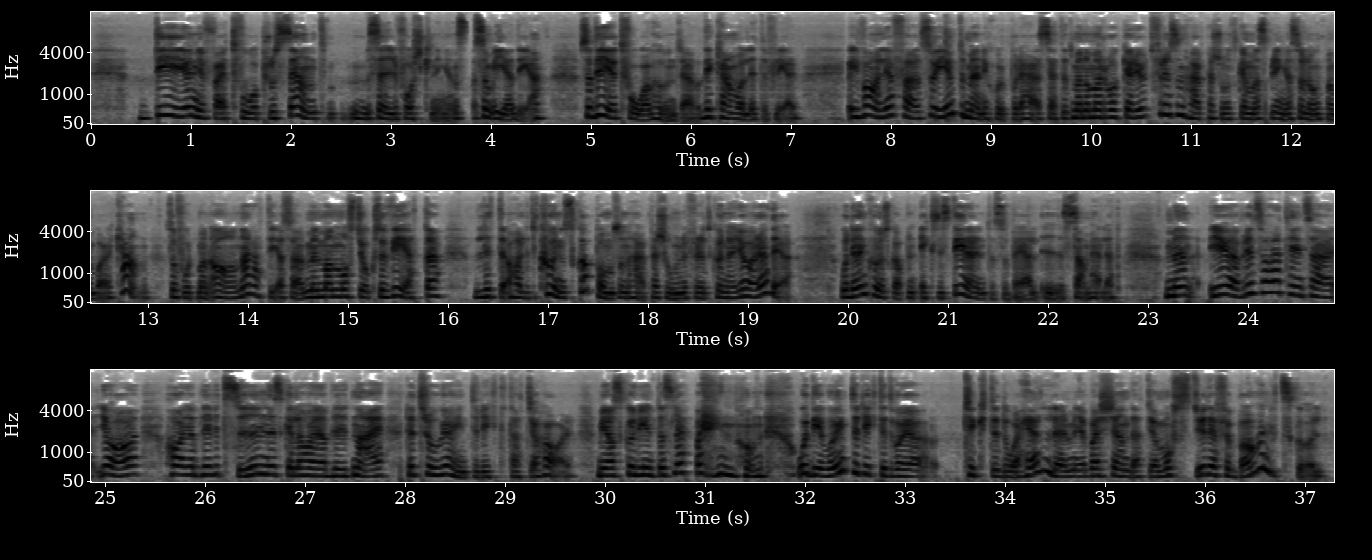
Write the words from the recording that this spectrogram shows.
det är ungefär 2 procent, mm, säger forskningen, som är det. Så det är två av hundra. Det kan vara lite fler. I vanliga fall så är ju inte människor på det här sättet men om man råkar ut för en sån här person ska man springa så långt man bara kan. Så fort man anar att det är så här. Men man måste ju också veta, lite, ha lite kunskap om såna här personer för att kunna göra det. Och den kunskapen existerar inte så väl i samhället. Men i övrigt så har jag tänkt så här, ja, har jag blivit cynisk eller har jag blivit, nej, det tror jag inte riktigt att jag har. Men jag skulle ju inte släppa in någon och det var ju inte riktigt vad jag tyckte då heller, men jag bara kände att jag måste ju det för barnets skull.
